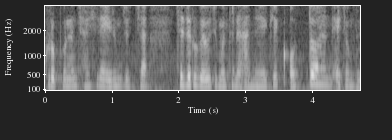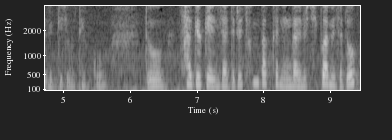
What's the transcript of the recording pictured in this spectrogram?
그로포는 자신의 이름조차 제대로 외우지 못하는 아내에게 어떠한 애정도 느끼지 못했고 또 사교계 인사들을 천박한 인간으로 치부하면서도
